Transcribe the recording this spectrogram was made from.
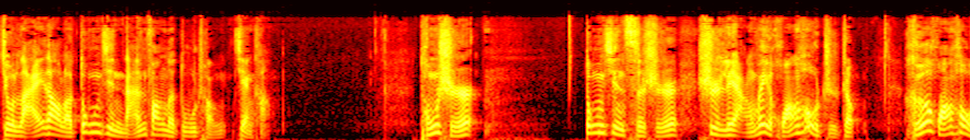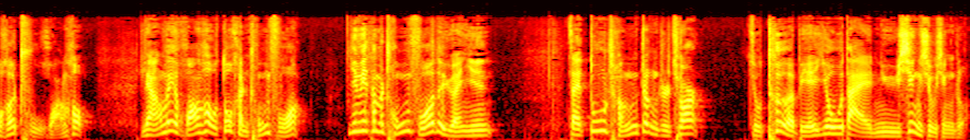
就来到了东晋南方的都城建康。同时。东晋此时是两位皇后执政，何皇后和楚皇后，两位皇后都很崇佛，因为他们崇佛的原因，在都城政治圈就特别优待女性修行者，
